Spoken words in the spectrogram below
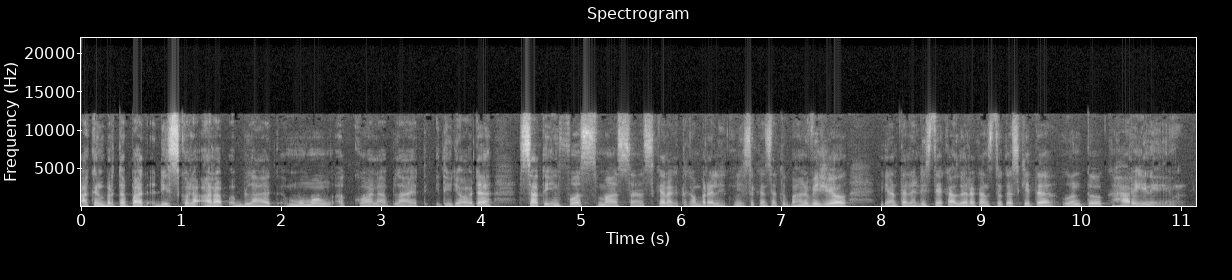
akan bertepat di Sekolah Arab Blyth Mumong Kuala Blyth. Itu dia ada satu info semasa. Sekarang kita akan beralih menyaksikan satu bahan visual yang telah disediakan oleh rakan tugas kita untuk hari ini.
